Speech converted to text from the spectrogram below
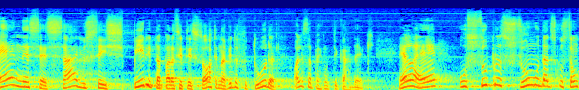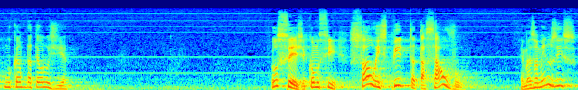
É necessário ser espírita para se ter sorte na vida futura? Olha essa pergunta de Kardec. Ela é o supra-sumo da discussão no campo da teologia. Ou seja, como se só o espírita está salvo? É mais ou menos isso.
